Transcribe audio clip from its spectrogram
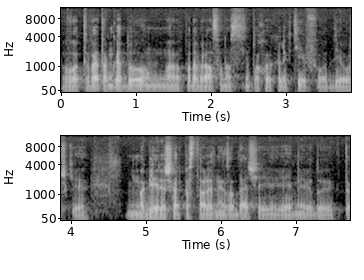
Вот, в этом году подобрался у нас неплохой коллектив. Вот, девушки могли решать поставленные задачи, я имею в виду т-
